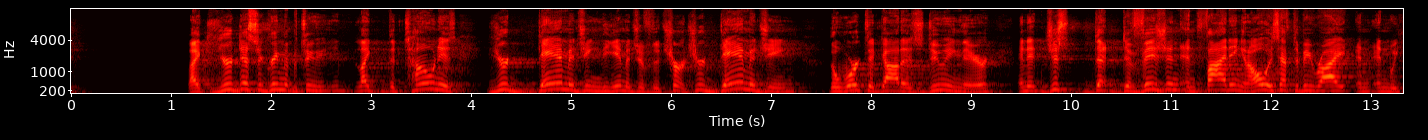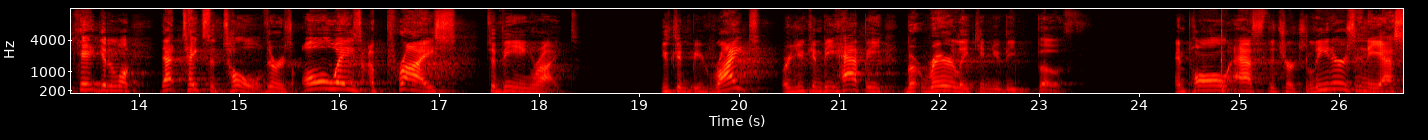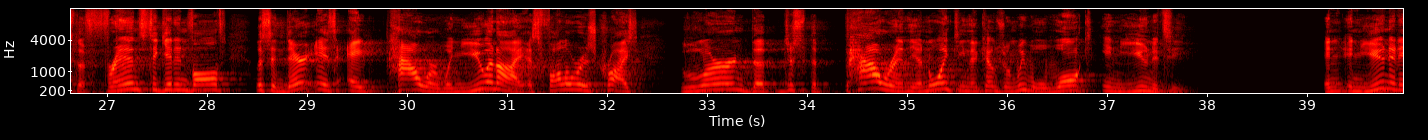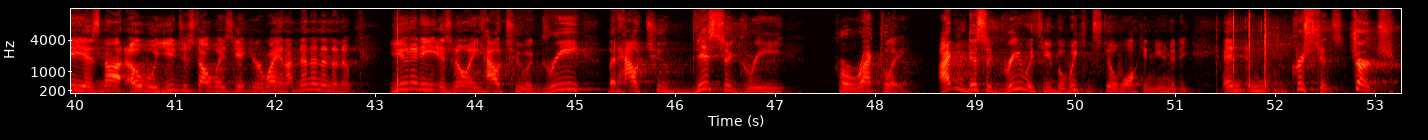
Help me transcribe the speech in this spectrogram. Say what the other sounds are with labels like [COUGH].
Like your disagreement between, like the tone is, you're damaging the image of the church. You're damaging the work that God is doing there. And it just, that division and fighting and always have to be right and, and we can't get along, that takes a toll. There is always a price to being right. You can be right or you can be happy, but rarely can you be both. And Paul asked the church leaders and he asked the friends to get involved. Listen, there is a power when you and I, as followers of Christ, learn the, just the power and the anointing that comes when we will walk in unity. And, and unity is not, oh, well, you just always get your way. And I, no, no, no, no, no. Unity is knowing how to agree, but how to disagree correctly. I can disagree with you, but we can still walk in unity. And, and, Christians, church,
